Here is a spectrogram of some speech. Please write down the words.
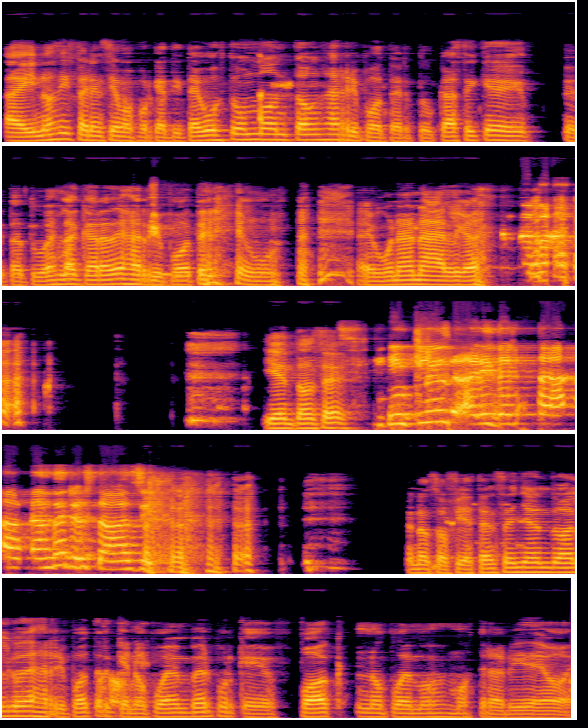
ahí nos diferenciamos, porque a ti te gusta un montón Harry Potter. Tú casi que te tatúas la cara de Harry Potter en una, en una nalga. y entonces. Incluso ahorita que estabas hablando, yo estaba así. bueno, Sofía está enseñando algo de Harry Potter que no pueden ver porque fuck no podemos mostrar video hoy.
